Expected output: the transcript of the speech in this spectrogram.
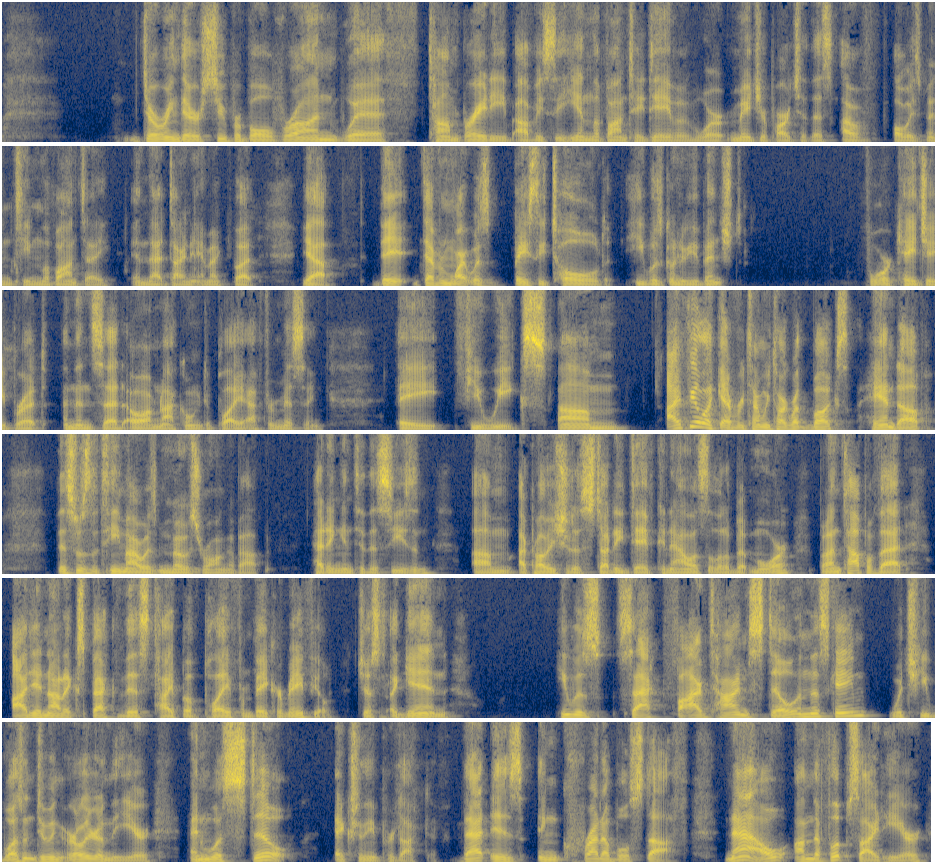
during their Super Bowl run with Tom Brady, obviously he and Lavonte David were major parts of this. I've always been Team Lavonte in that dynamic, but yeah, they, Devin White was basically told he was going to be benched for KJ Britt and then said, "Oh, I'm not going to play after missing a few weeks." Um, I feel like every time we talk about the Bucks, hand up, this was the team I was most wrong about heading into the season. Um, I probably should have studied Dave Canales a little bit more, but on top of that, I did not expect this type of play from Baker Mayfield. Just again, he was sacked five times still in this game, which he wasn't doing earlier in the year, and was still extremely productive. That is incredible stuff. Now, on the flip side here,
